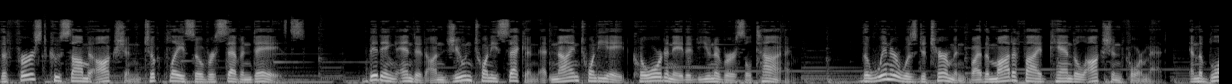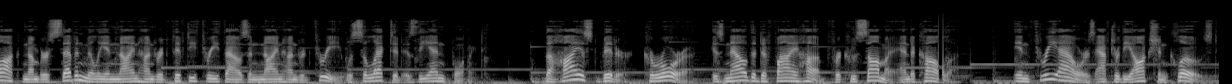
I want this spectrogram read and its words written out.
the first Kusama auction took place over seven days. Bidding ended on June 22 at 9:28 Coordinated Universal Time. The winner was determined by the modified candle auction format, and the block number 7953903 was selected as the endpoint. The highest bidder, Karura, is now the DeFi hub for Kusama and Acala. In three hours after the auction closed,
